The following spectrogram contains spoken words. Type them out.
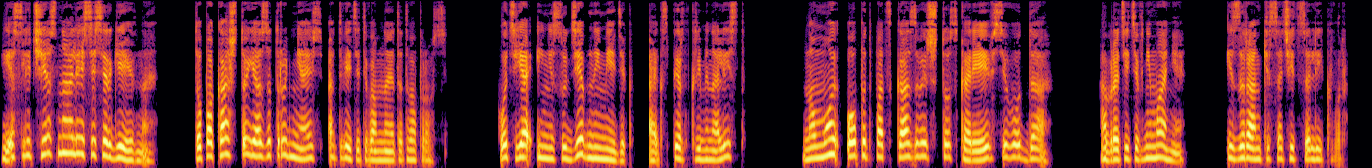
«Если честно, Олеся Сергеевна, то пока что я затрудняюсь ответить вам на этот вопрос. Хоть я и не судебный медик, а эксперт-криминалист, но мой опыт подсказывает, что, скорее всего, да. Обратите внимание, из ранки сочится ликвор.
